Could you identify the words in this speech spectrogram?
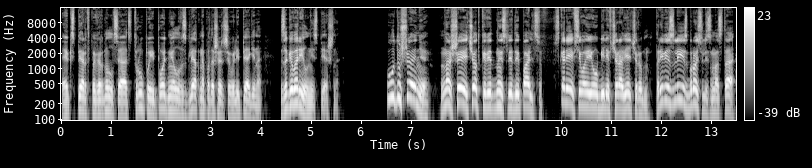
Эксперт повернулся от трупа и поднял взгляд на подошедшего Лепягина. Заговорил неспешно. «Удушение. На шее четко видны следы пальцев. Скорее всего, ее убили вчера вечером. Привезли и сбросили с моста.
